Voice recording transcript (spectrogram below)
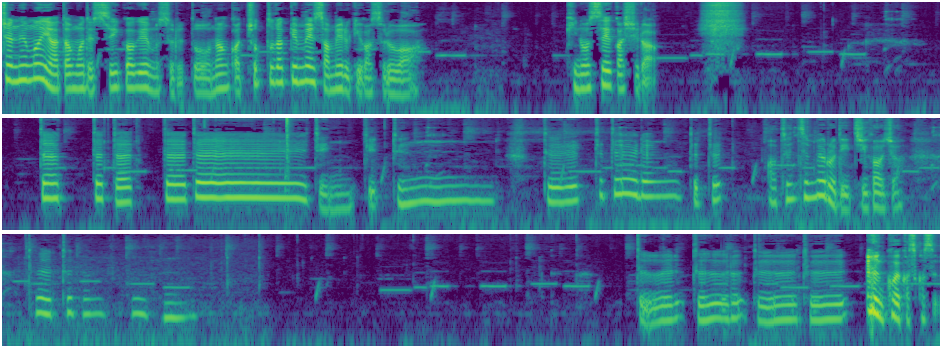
ちゃ眠い頭でスイカゲームすると、なんかちょっとだけ目覚める気がするわ。気のせいかしら。たたたたたてんててん。てててれんてて。あ、全然メロディー違うじゃん。てててん。トゥルトゥルトゥトゥ声カスカス。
